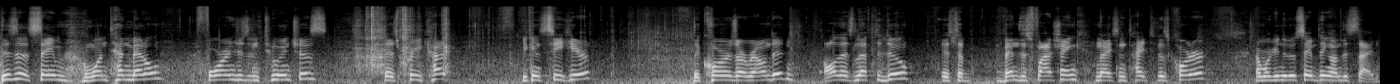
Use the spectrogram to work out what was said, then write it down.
This is the same 110 metal, 4 inches and 2 inches, that's pre-cut. You can see here, the corners are rounded. All that's left to do is to bend this flashing nice and tight to this corner, and we're gonna do the same thing on this side.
